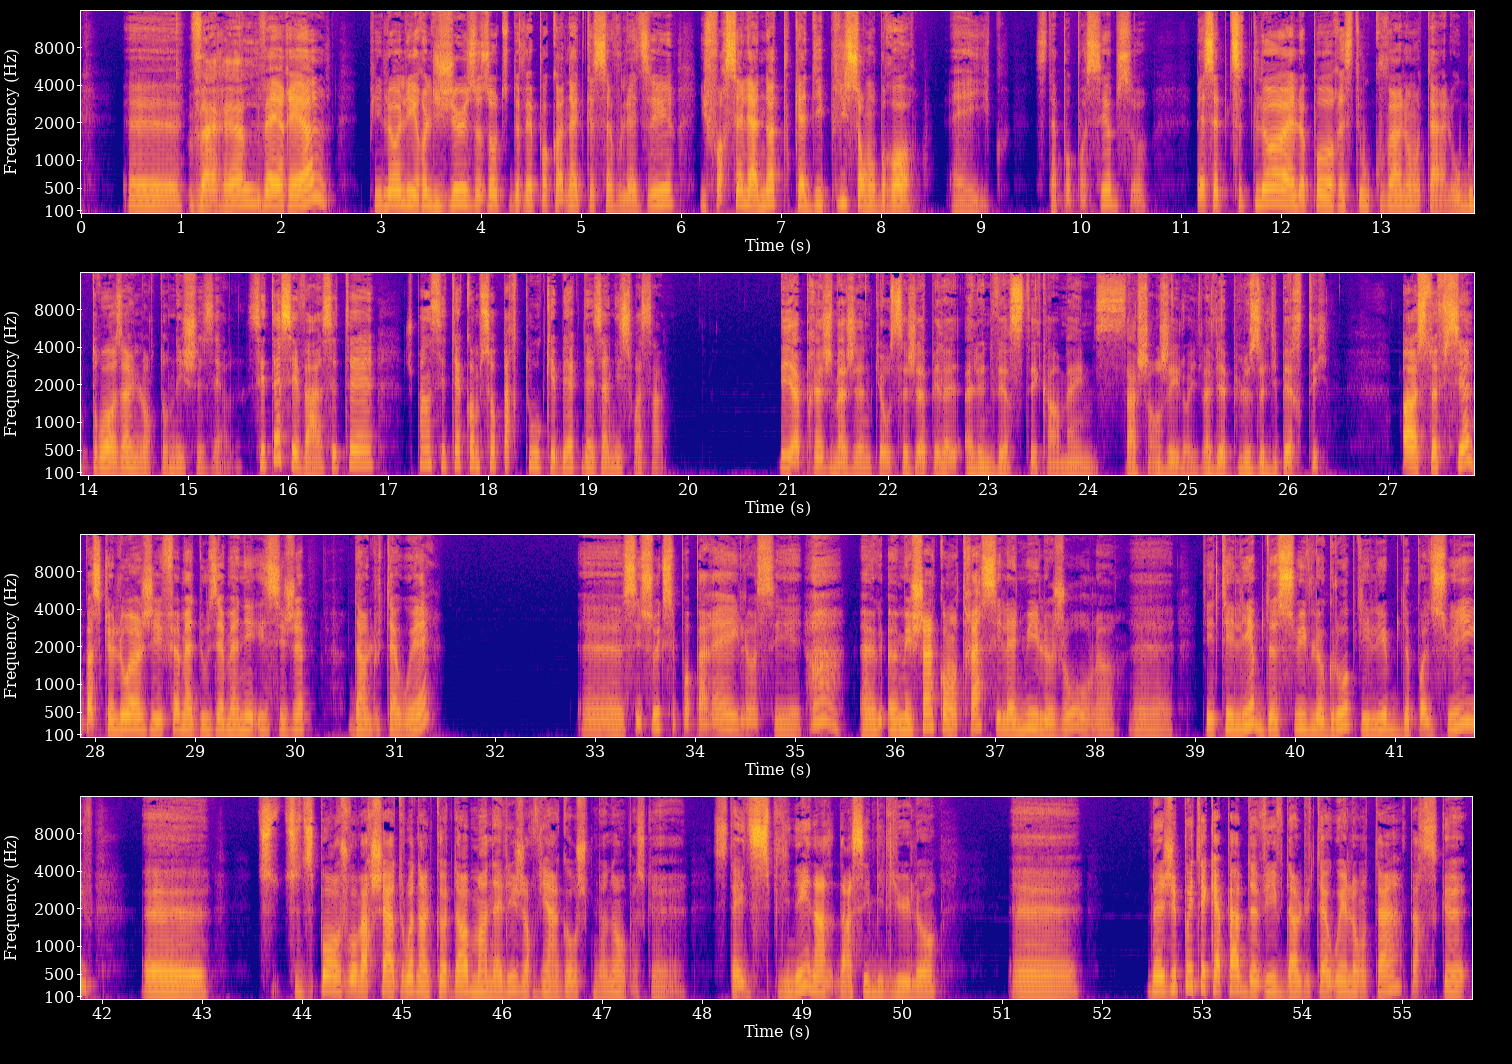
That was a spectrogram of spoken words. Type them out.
euh, vers elle? Vers elle. Puis là, les religieuses, eux autres, ne devaient pas connaître ce que ça voulait dire. Ils forçaient la note pour qu'elle déplie son bras. Hey, c'était pas possible, ça. Mais cette petite-là, elle n'a pas resté au couvent longtemps. Au bout de trois ans, ils l'ont retournée chez elle. C'était sévère. C'était, je pense que c'était comme ça partout au Québec des années 60. Et après, j'imagine qu'au cégep et à l'université, quand même, ça a changé. Là. Il avait plus de liberté. Ah, c'est officiel parce que là, j'ai fait ma douzième année et cégep dans l'Outaouais. Euh, c'est sûr que c'est pas pareil, là. C'est ah! un, méchant contraste, c'est la nuit et le jour, là. Euh, tu es, libre de suivre le groupe, tu es libre de pas le suivre. Euh, tu, tu dis pas, je vais marcher à droite dans le corridor, m'en aller, je reviens à gauche. Non, non, parce que c'est indiscipliné dans, dans ces milieux-là. Euh, mais j'ai pas été capable de vivre dans l'Outaouais longtemps parce que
